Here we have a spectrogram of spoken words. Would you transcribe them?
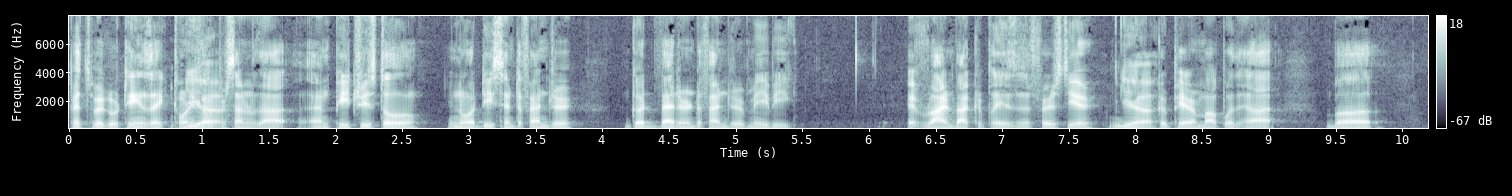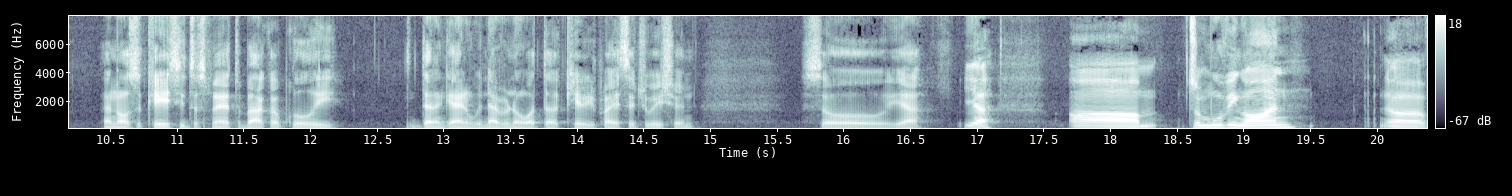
Pittsburgh retains like 25 percent of that, and Petry's still you know a decent defender, good veteran defender. Maybe if Ryan Backer plays in his first year, yeah, could pair him up with that. But and also Casey DeSmith, the backup goalie. Then again, we never know what the Carey Price situation. So yeah, yeah. Um, so moving on, uh,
